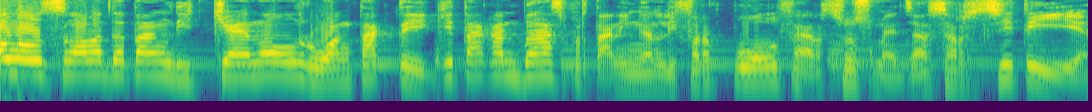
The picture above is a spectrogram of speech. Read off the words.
Halo, selamat datang di channel Ruang Taktik. Kita akan bahas pertandingan Liverpool versus Manchester City.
